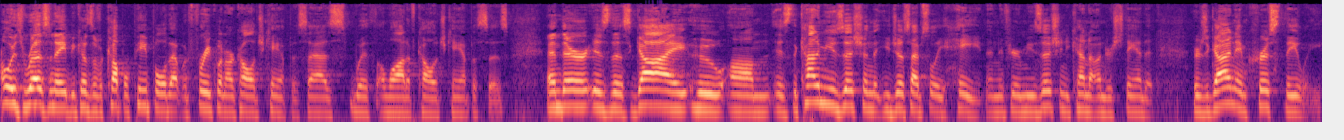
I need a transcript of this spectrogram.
always resonate because of a couple people that would frequent our college campus, as with a lot of college campuses. And there is this guy who um, is the kind of musician that you just absolutely hate. And if you're a musician, you kind of understand it. There's a guy named Chris Thile.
